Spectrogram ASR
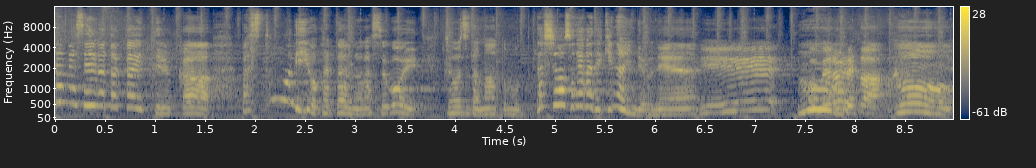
タメ性が高いっていうか、まあ、ストーリーを語るのがすごい上手だなと思って。私はそれができないんだよね。えー、うん。褒められた、うん。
